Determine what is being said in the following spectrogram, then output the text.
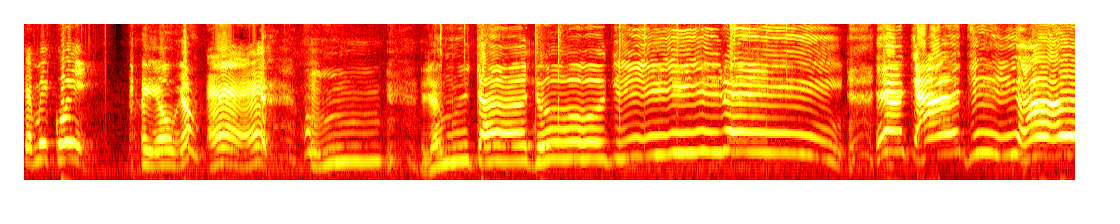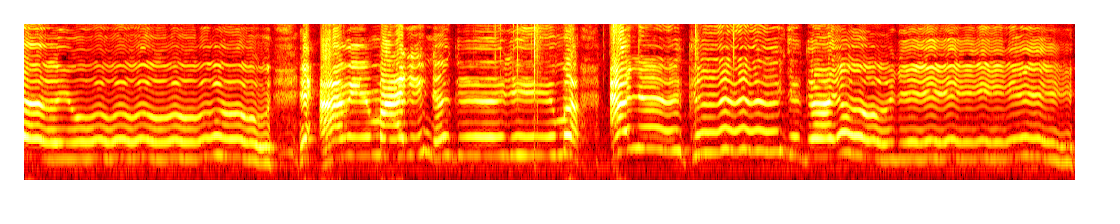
તમે કોઈ. એવું એમ? હા રમતા જોગી રે. એ ક્યાંથી આવ્યો આવે મારી નગરીમાં અલખ જગાયો રે.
